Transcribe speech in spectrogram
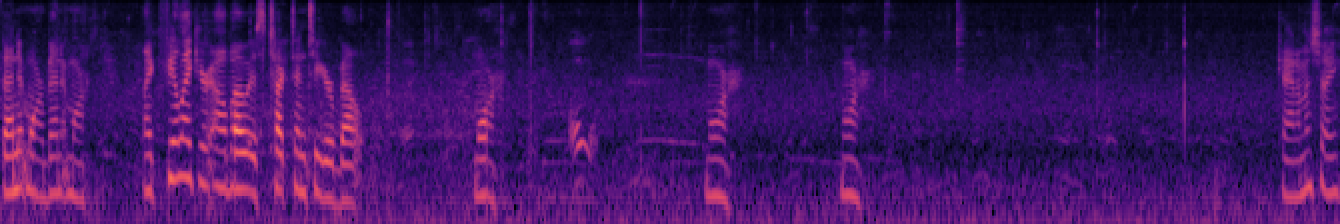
Bend it more, bend it more. Like feel like your elbow is tucked into your belt. More, more, more. Okay, I'm gonna show you.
